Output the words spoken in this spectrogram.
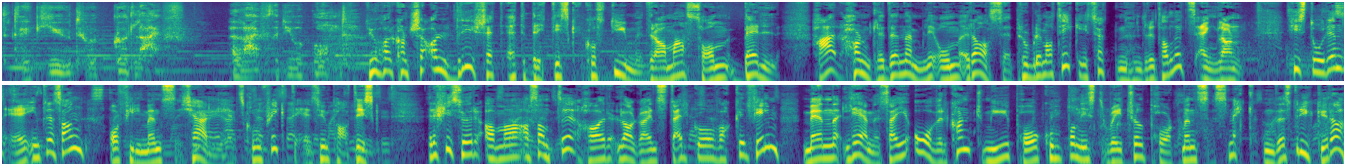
to take you to a good life. Du har kanskje aldri sett et britisk kostymedrama som Bell. Her handler det nemlig om raseproblematikk i 1700-tallets England. Historien er interessant, og filmens kjærlighetskonflikt er sympatisk. Regissør Amma Asante har laga en sterk og vakker film, men lener seg i overkant mye på komponist Rachel Portmans smektende strykere,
